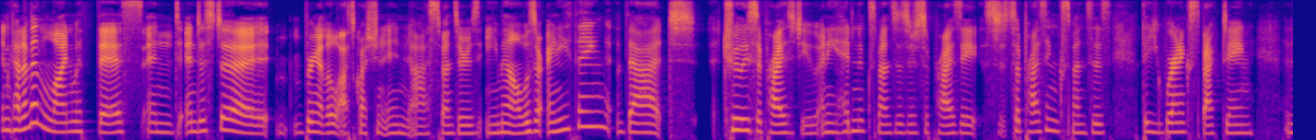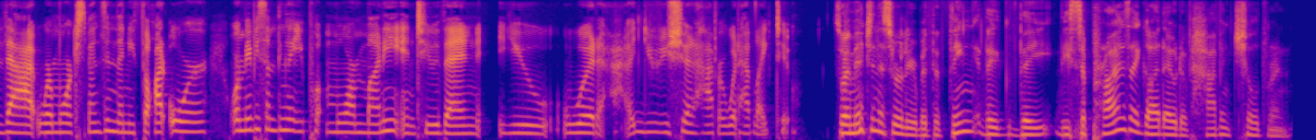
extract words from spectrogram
And kind of in line with this, and and just to bring up the last question in uh, Spencer's email, was there anything that truly surprised you? Any hidden expenses or surprising surprising expenses that you weren't expecting that were more expensive than you thought, or or maybe something that you put more money into than you would you, you should have or would have liked to? So I mentioned this earlier, but the thing, the the the surprise I got out of having children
